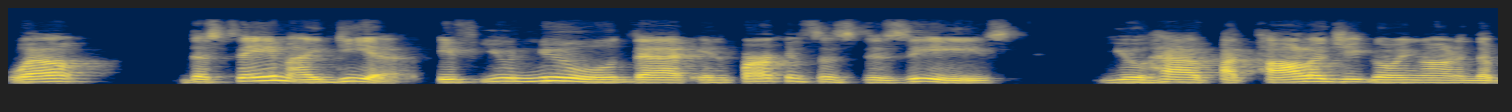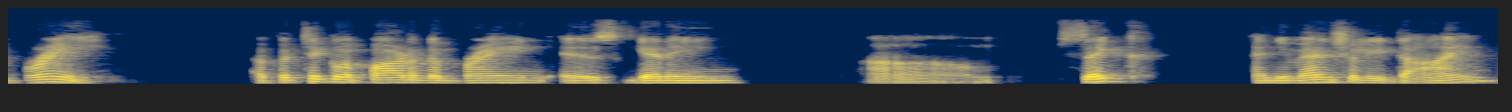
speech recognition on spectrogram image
Well, the same idea. If you knew that in Parkinson's disease, you have pathology going on in the brain, a particular part of the brain is getting um, sick and eventually dying.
